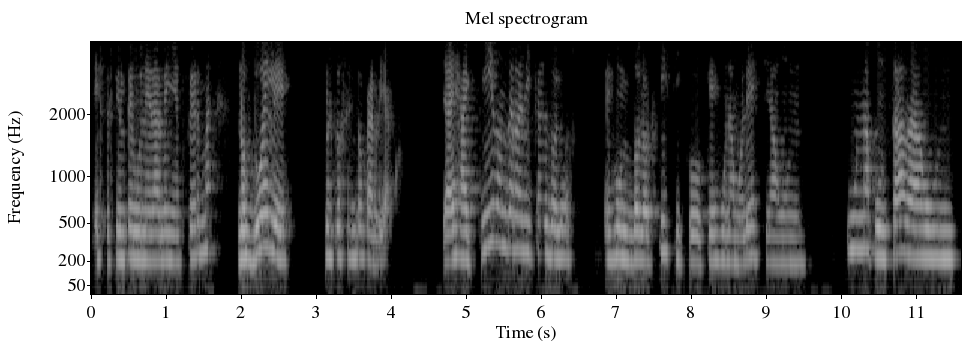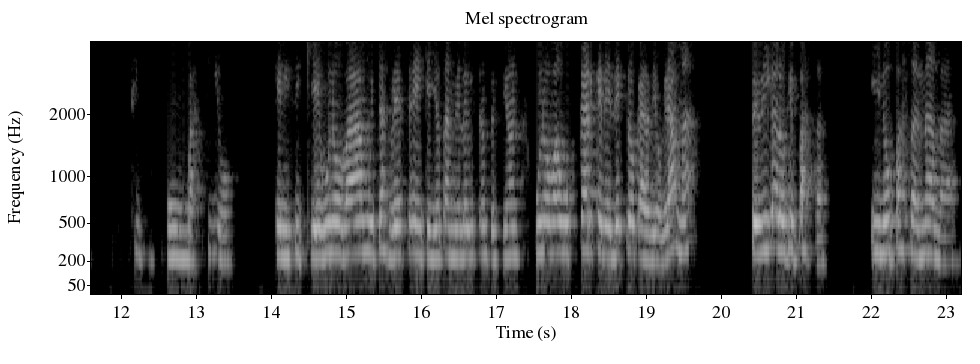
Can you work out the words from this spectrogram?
eh, se siente vulnerable y enferma, nos duele nuestro centro cardíaco. Ya es aquí donde radica el dolor. Es un dolor físico, que es una molestia, un, una punzada, un, un vacío, que ni siquiera uno va muchas veces, y que yo también lo he visto en sesión, uno va a buscar que el electrocardiograma te diga lo que pasa, y no pasa nada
